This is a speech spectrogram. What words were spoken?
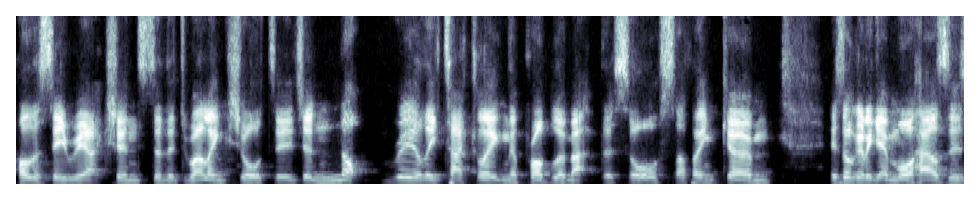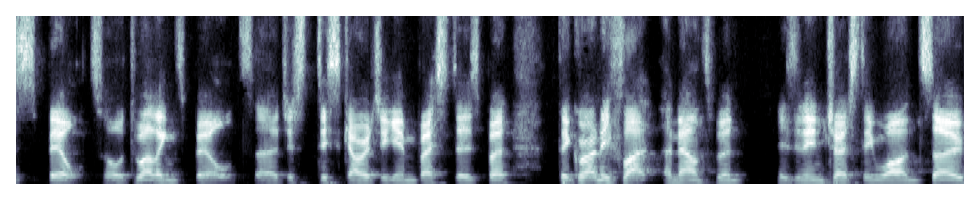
policy reactions to the dwelling shortage and not really tackling the problem at the source. I think. Um, it's not going to get more houses built or dwellings built, uh, just discouraging investors. But the granny flat announcement is an interesting one. So,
